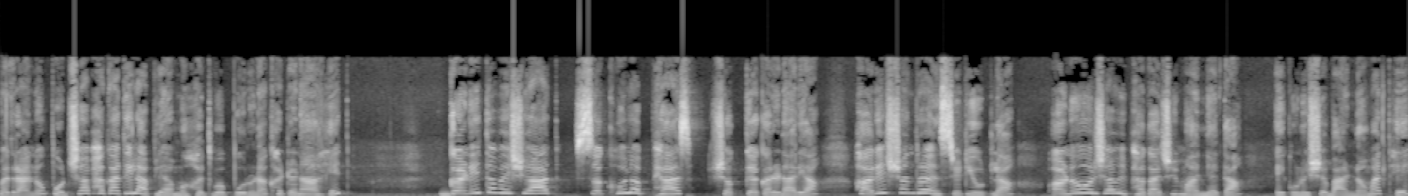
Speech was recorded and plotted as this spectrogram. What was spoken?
मित्रांनो पुढच्या भागातील आपल्या महत्त्वपूर्ण घटना आहेत. गणित विषयात सखोल अभ्यास शक्य करणाऱ्या हरिश्चंद्र इन्स्टिट्यूटला अणुऊर्जा विभागाची मान्यता एकोणीसशे ब्याण्णवमध्ये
